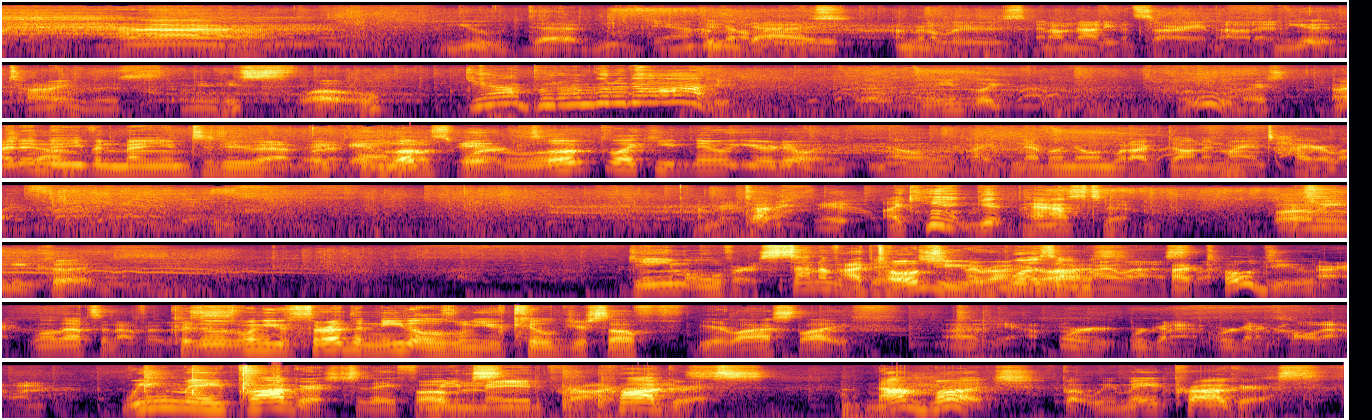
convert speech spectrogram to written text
Ah. You dead. You, Yeah, you I'm gonna die. lose. I'm gonna lose, and I'm not even sorry about it. You gotta time this. I mean, he's slow. Yeah, but I'm gonna die. You need like. Ooh, nice. I didn't job. even mean to do that, but It, it, it almost looked. It looked like you knew what you were doing. no, I've never known what I've done in my entire life. I'm gonna die. Yep. I can't get past him. Well, I mean, you could. Game over. Son of a I bitch. told you you were I on was your on last. my last. I life. told you. Alright, well, that's enough of this. Because it was when you thread the needles when you killed yourself your last life. Uh, yeah, we're, we're gonna we're gonna call that one. We made progress today, folks. We made progress. progress. Not much, but we made progress.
